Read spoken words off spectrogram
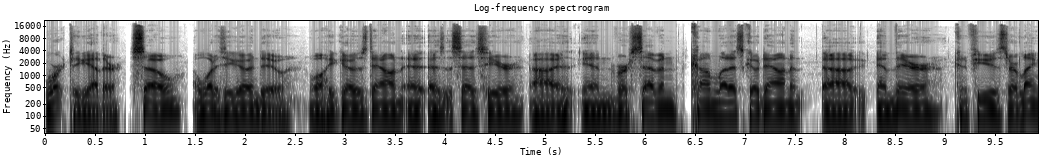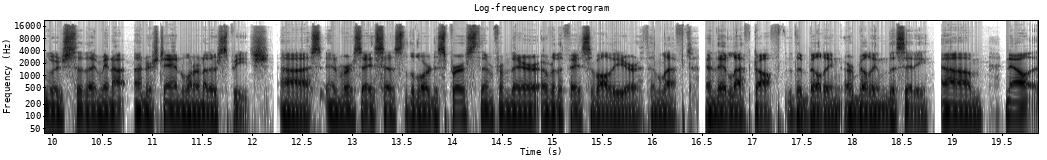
work together. So, what does he go and do? Well, he goes down, as it says here uh, in, verse 7 Come, let us go down and, uh, and there confuse their language so they may not understand one another's speech. Uh, in verse 8 says, So the Lord dispersed them from there over the face of all the earth and left, and they left off the building or building the city. Um, now,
